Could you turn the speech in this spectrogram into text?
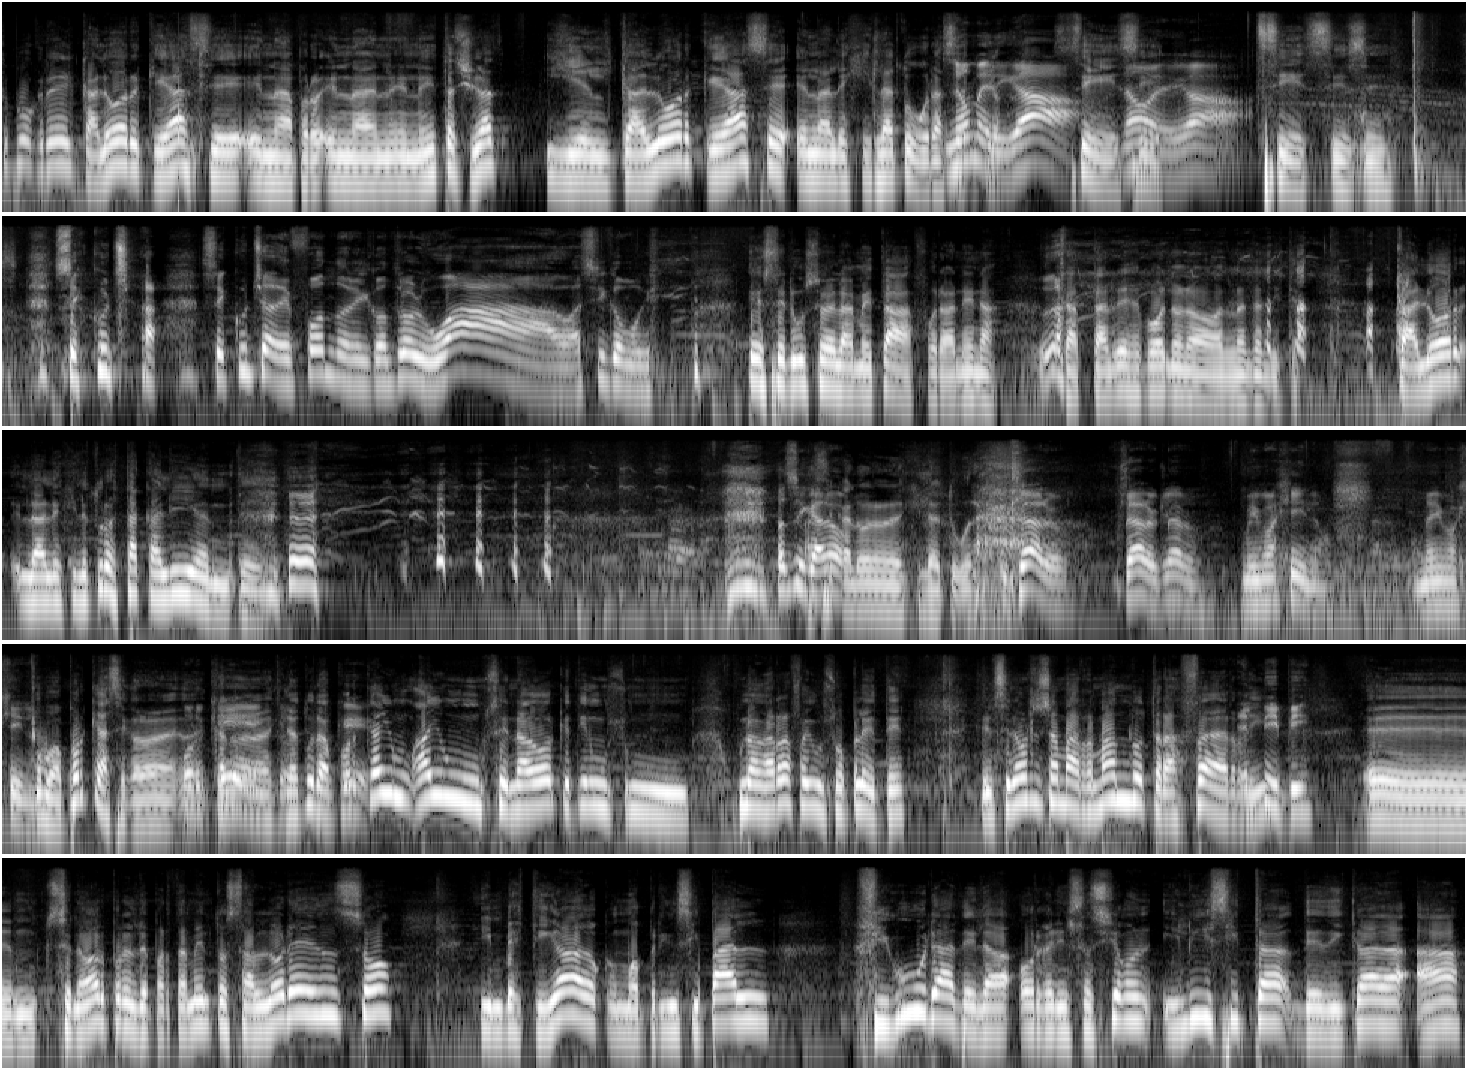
Te puedo creer el calor que hace en, la, en, la- en esta ciudad y el calor que hace en la legislatura. No me digas. Sí, no sí. me digas. Sí, sí, sí. Se escucha, se escucha de fondo en el control, wow, así como que. Es el uso de la metáfora, nena. O sea, tal vez vos no, no, no entendiste. Calor, la legislatura está caliente. Hace Hace calor. calor en la legislatura. Claro, claro, claro. Me imagino. Me imagino. ¿Cómo? ¿Por qué hace calor, ¿Por calor qué, en la legislatura? Porque hay un, hay un senador que tiene un- un- una garrafa y un soplete. El senador se llama Armando Traferri. El Pipi. eh, senador por el departamento San Lorenzo, investigado como principal figura de la organización ilícita dedicada a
